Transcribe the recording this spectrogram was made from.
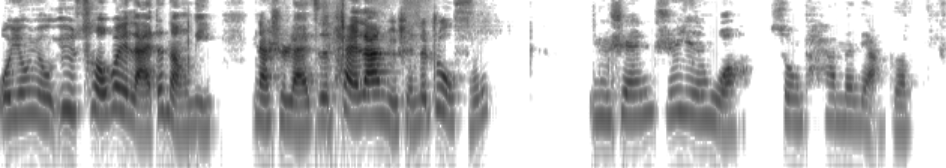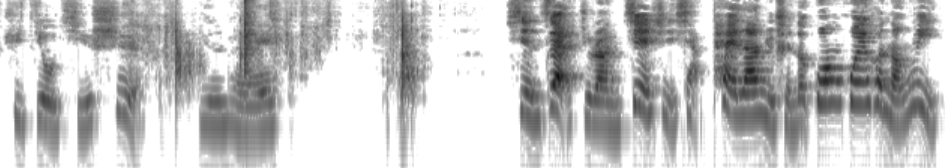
我拥有预测未来的能力，那是来自派拉女神的祝福。女神指引我送他们两个去救骑士，因为现在就让你见识一下派拉女神的光辉和能力。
